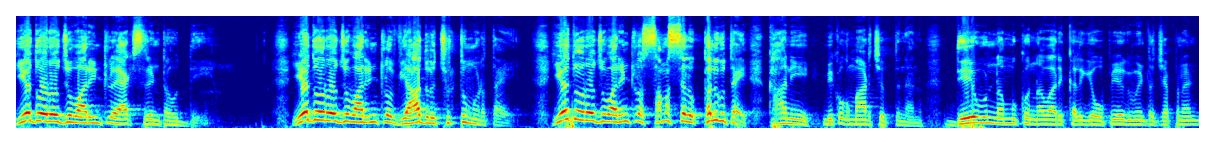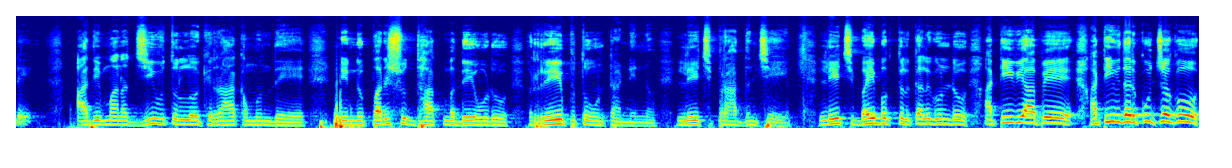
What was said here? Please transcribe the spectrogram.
ఏదో రోజు వారింట్లో యాక్సిడెంట్ అవుద్ది. ఏదో రోజు వారింట్లో వ్యాధులు చుట్టుముడతాయి. ఏదో రోజు వారింట్లో సమస్యలు కలుగుతాయి. కానీ మీకు ఒక మాట చెప్తున్నాను. దేవుణ్ణి నమ్ముకున్న వారికి కలిగే ఉపయోగం ఏంటో చెప్పనండి. అది మన జీవితంలోకి రాకముందే నిన్ను పరిశుద్ధాత్మ దేవుడు రేపుతూ ఉంటాడు నిన్ను. లేచి ప్రార్థన చేయి. లేచి భయభక్తులు కలిగుండు. ఆ టీవీ ఆపే ఆ టీవీ దగ్గర కూర్చోకు.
